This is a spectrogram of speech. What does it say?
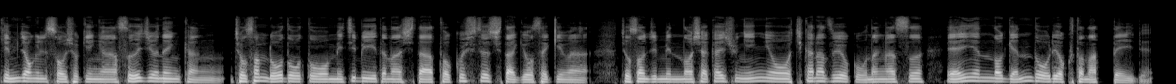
金正日総書記が数十年間、朝鮮労働党を導いてなした特出した業績は、朝鮮人民の社会主義業を力強く促す永遠の原動力となっている。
